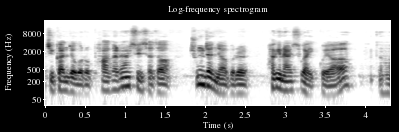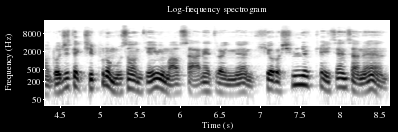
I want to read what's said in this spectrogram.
직관적으로 파악을 할 수 있어서 충전 여부를 확인할 수가 있고요. 어, 로지텍 G 프로 무선 게이밍 마우스 안에 들어있는 히어로 16K 센서는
